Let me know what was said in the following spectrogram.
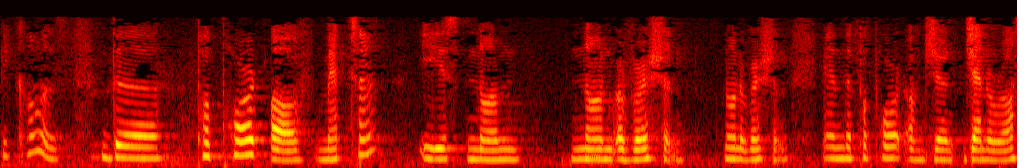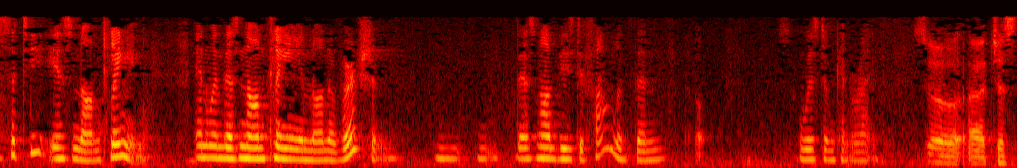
because the purport of metta is non non aversion, non aversion, and the purport of gen- generosity is non clinging. And when there's non clinging and non aversion, there's not these defilements. Then wisdom can arise. So, uh, just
